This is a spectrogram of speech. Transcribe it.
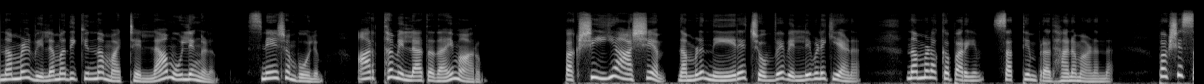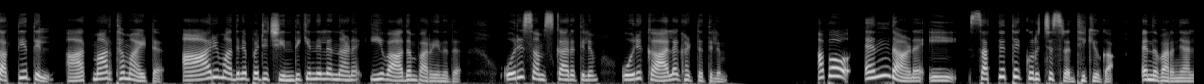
നമ്മൾ വിലമതിക്കുന്ന മറ്റെല്ലാ മൂല്യങ്ങളും സ്നേഹം പോലും അർത്ഥമില്ലാത്തതായി മാറും. പക്ഷെ ഈ ആശയം നമ്മൾ നേരെ ചൊവ്വെ വെല്ലുവിളിക്കുകയാണ്. നമ്മളൊക്കെ പറയും സത്യം പ്രധാനമാണെന്ന്. പക്ഷെ സത്യത്തിൽ ആത്മാർത്ഥമായിട്ട് ആരും അതിനെപ്പറ്റി ചിന്തിക്കുന്നില്ലെന്നാണ് ഈ വാദം പറയുന്നത്. ഒരു സംസ്കാരത്തിലും ഒരു കാലഘട്ടത്തിലും. അപ്പോ എന്താണ് ഈ സത്യത്തെക്കുറിച്ച് ശ്രദ്ധിക്കുക എന്ന് പറഞ്ഞാൽ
